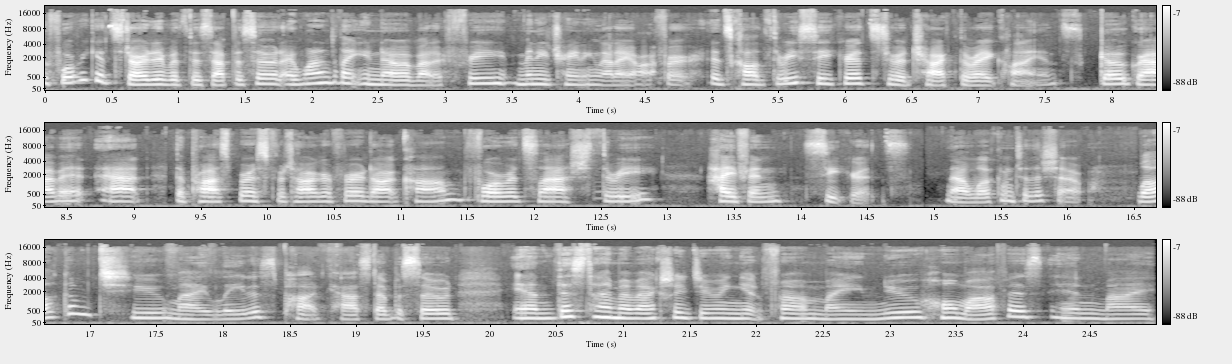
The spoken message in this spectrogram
Before we get started with this episode, I wanted to let you know about a free mini training that I offer. It's called Three Secrets to Attract the Right Clients. Go grab it at theprosperousphotographer.com forward slash three hyphen secrets. Now, welcome to the show. Welcome to my latest podcast episode. And this time I'm actually doing it from my new home office in my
